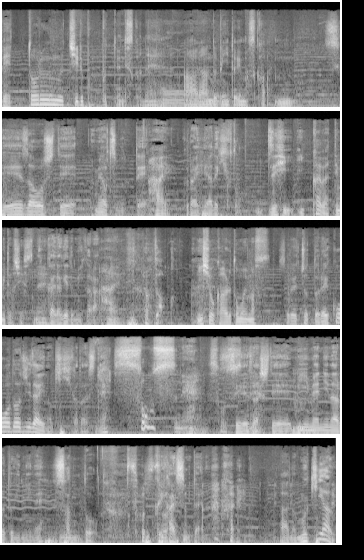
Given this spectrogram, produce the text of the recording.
ベッドルームチルポップっていうんですかね。R&B といいますか、うん、正座をして目をつぶってはい。暗い部屋で聴くと。ぜひ一回はやってみてほしいですね。1回だけでもいいから、はい。なるほど。印象変わると思います。それちょっとレコード時代の聴き方ですね。そうっすね。そうっすね。正座して B 面になるときにね、さっとそうひっくり返すみたいな、はい。あの向き合う。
